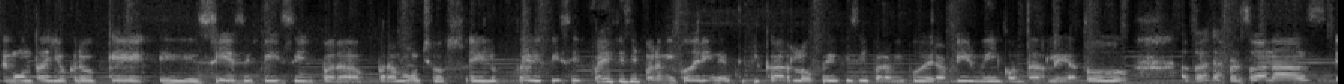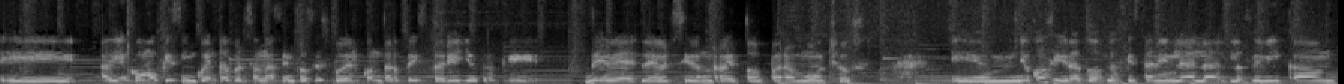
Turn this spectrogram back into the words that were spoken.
pregunta, yo creo que eh, sí es difícil para, para muchos. Eh, fue difícil, fue difícil para mí poder identificarlo, fue difícil para mí poder abrirme y contarle a todos, a todas las personas. Eh, habían como que 50 personas, entonces poder contar tu historia, yo creo que debe de haber sido un reto para muchos. Eh, yo considero a todos los que están en Lala, los de Bicam,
